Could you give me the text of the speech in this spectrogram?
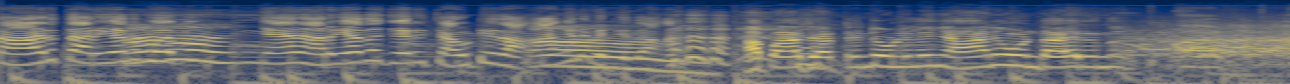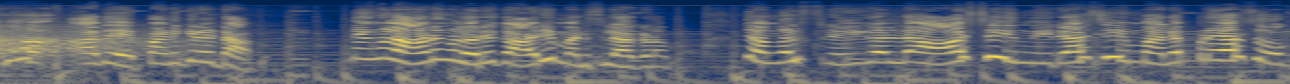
താഴത്ത് അറിയാതെ പോയപ്പോ ഞാൻ അറിയാതെ കയറി ചവിട്ടിയതാ. അങ്ങനെ പറ്റിയതാ. അപ്പൊ ആ ഷർട്ടിന്റെ ഉള്ളിൽ ഞാനും ഉണ്ടായിരുന്നു. അതെ പണിക്കരട്ടാ. നിങ്ങൾ ആണുങ്ങൾ ഒരു കാര്യം മനസ്സിലാക്കണം. ഞങ്ങൾ സ്ത്രീകളുടെ ആശയും നിരാശയും മനപ്രയാസവും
